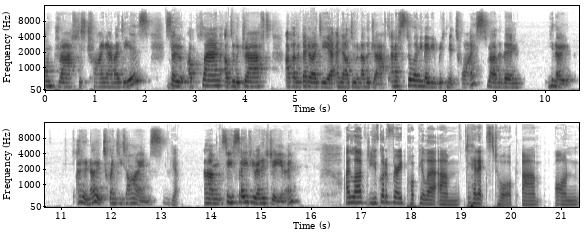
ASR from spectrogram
on draft just trying out ideas. So yeah. i'll plan i'll do a draft i'll have a better idea and then i'll do another draft. And i've still only maybe written it twice rather than you know i don't know 20 times. Yep. Um, so you save your energy you know? I loved you've got a very popular um, TEDx talk um, on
